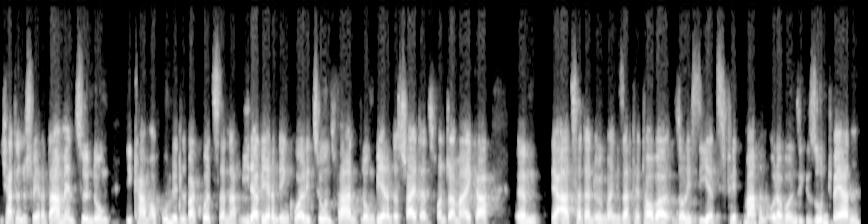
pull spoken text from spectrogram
Ich hatte eine schwere Darmentzündung. Die kam auch unmittelbar kurz danach wieder, während den Koalitionsverhandlungen, während des Scheiterns von Jamaika. Ähm, der Arzt hat dann irgendwann gesagt, Herr Tauber, soll ich Sie jetzt fit machen oder wollen Sie gesund werden?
